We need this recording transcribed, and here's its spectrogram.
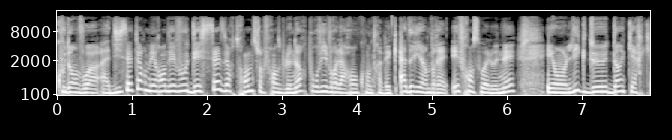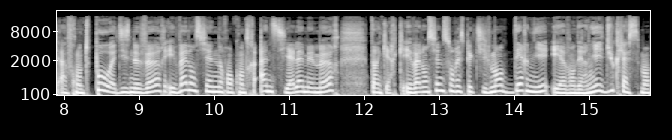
Coup d'envoi à 17h, mais rendez-vous dès 16h30 sur France Bleu Nord pour vivre la rencontre avec Adrien Bray et François Launay. Et en Ligue 2, Dunkerque affronte Pau à 19h et Valenciennes rencontre Annecy à la même heure. Dunkerque et Valenciennes sont respectivement derniers et avant-derniers du classement.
